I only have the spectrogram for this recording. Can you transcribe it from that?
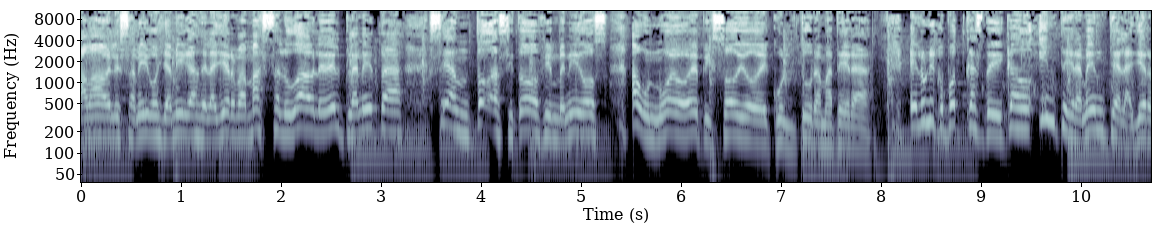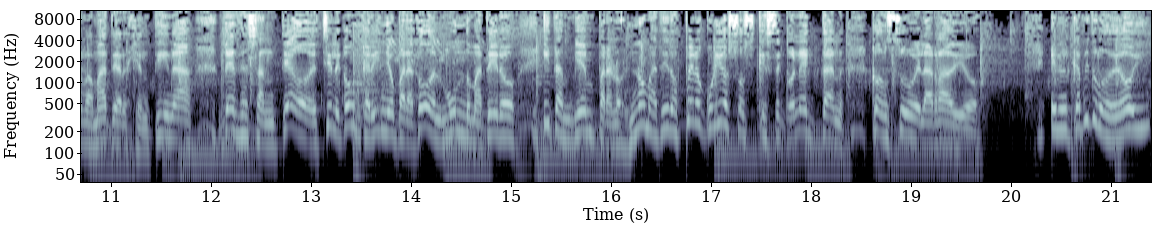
Amables amigos y amigas de la hierba más saludable del planeta, sean todas y todos bienvenidos a un nuevo episodio de Cultura Matera, el único podcast dedicado íntegramente a la hierba mate argentina, desde Santiago de Chile con cariño para todo el mundo matero y también para los no materos pero curiosos que se conectan con Sube la Radio. En el capítulo de hoy,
